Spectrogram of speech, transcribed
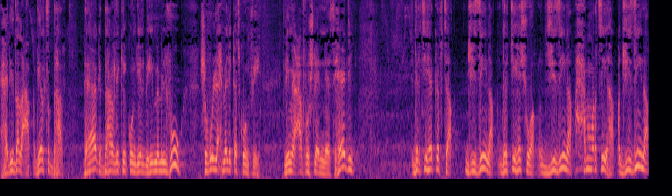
هذه ضلعة ديال الظهر داك الظهر اللي كيكون ديال البهيمه من الفوق. شوفوا اللحمة اللي كتكون فيه. اللي ما يعرفوش الناس. هذه درتيها كفتة. تجي زينه درتيها شوا تجي زينه حمرتيها تجي زينه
